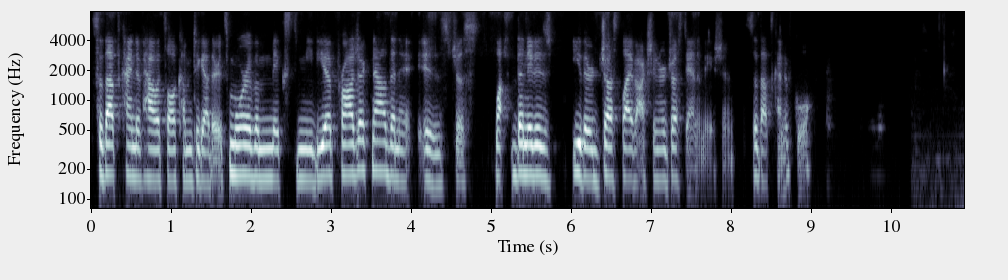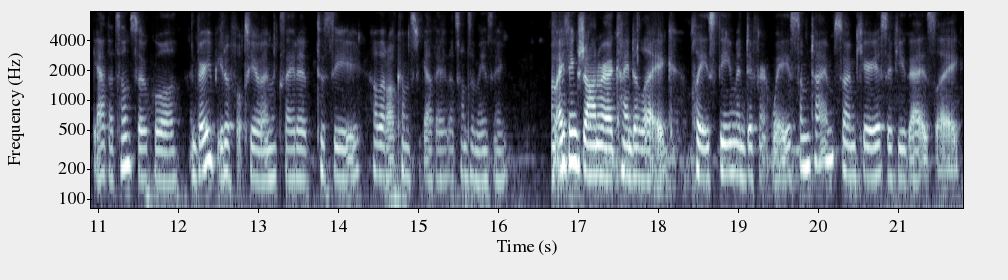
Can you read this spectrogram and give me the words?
So that's kind of how it's all come together. It's more of a mixed media project now than it is just than it is either just live action or just animation. So that's kind of cool. Yeah, that sounds so cool and very beautiful too. I'm excited to see how that all comes together. That sounds amazing. I think genre kind of like plays theme in different ways sometimes. So I'm curious if you guys like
